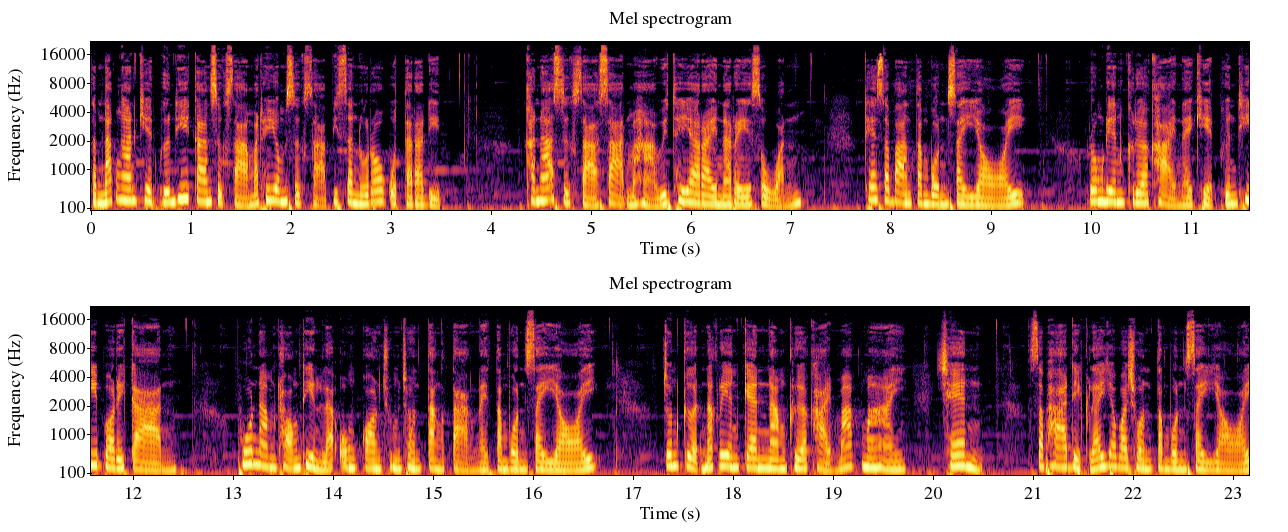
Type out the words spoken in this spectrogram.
สำนักงานเขตพื้นที่การศึกษามัธยมศึกษาพิษณุโลกอุตรดิตถ์คณะศึกษาศาสตร์มหาวิทยาลัยนเรศวร เทศบาลตำบลไซย้อย โรงเรียนเครือข่ายในเขตพื้นที่บริการ ผู้นำท้องถิ่นและองค์กรชุมชนต่างๆ ในตำบลไซย้อย จนเกิดนักเรียนแกนนำเครือข่ายมากมาย เช่น สภาเด็กและเยาวชนตำบลไซย้อย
